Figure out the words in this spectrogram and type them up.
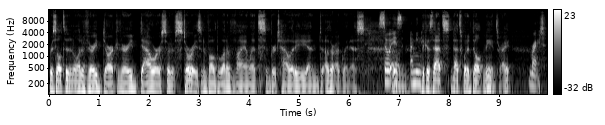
resulted in a lot of very dark, very dour sort of stories that involved a lot of violence and brutality and other ugliness. So is I mean Because that's that's what adult means, right? right.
